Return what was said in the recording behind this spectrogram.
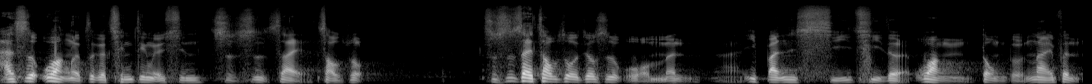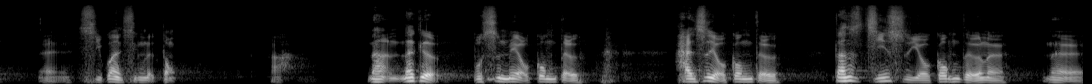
还是忘了这个清净的心，只是在造作，只是在造作，就是我们啊一般习气的妄动的那一份，嗯，习惯性的动，啊，那那个不是没有功德，还是有功德，但是即使有功德呢，那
